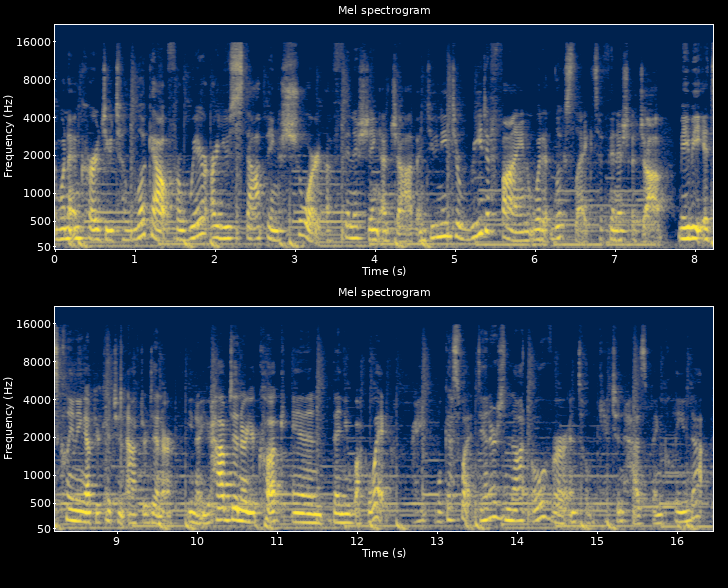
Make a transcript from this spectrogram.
I want to encourage you to look out for where are you stopping short of finishing a job and do you need to redefine what it looks like to finish a job. Maybe it's cleaning up your kitchen after dinner. You know, you have dinner, you cook, and then you walk away Well, guess what? Dinner's not over until the kitchen has been cleaned up.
